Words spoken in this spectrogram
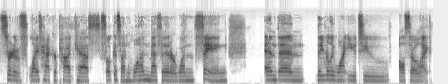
sort of life hacker podcasts focus on one method or one thing and then they really want you to also like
